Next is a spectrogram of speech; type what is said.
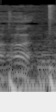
الله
